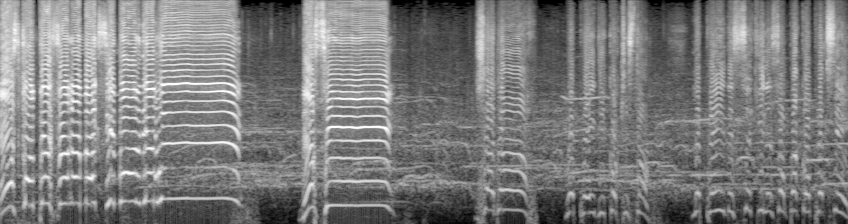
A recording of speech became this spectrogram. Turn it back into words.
Est-ce qu'on peut faire un maximum de bruit? Merci J'adore le pays du Kokistan. Le pays de ceux qui ne sont pas complexés.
